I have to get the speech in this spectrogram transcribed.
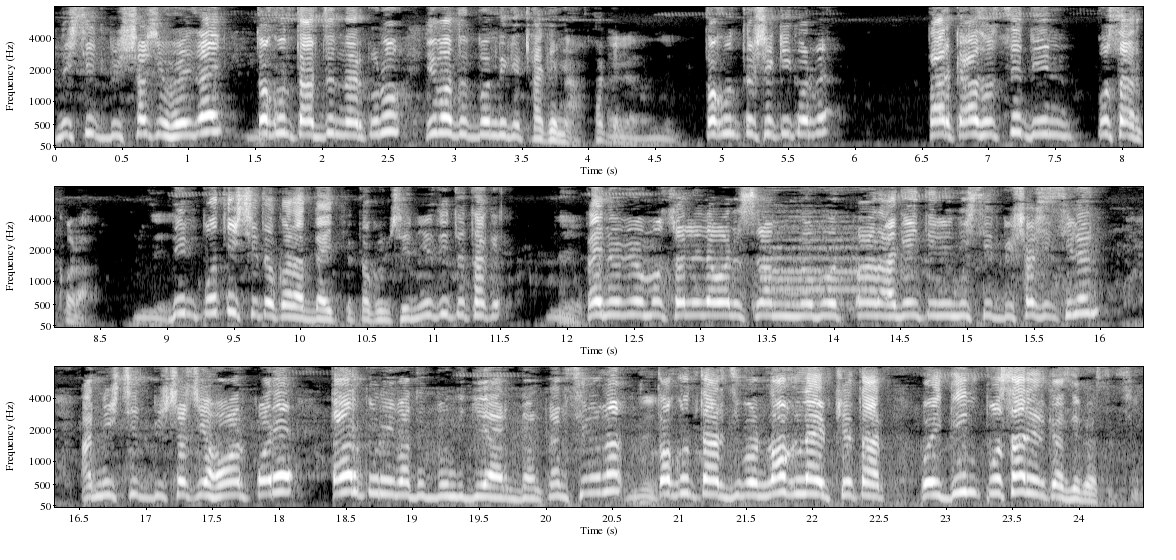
নিশ্চিত বিশ্বাসী হয়ে যায় তখন তার জন্য আর কোনো ইবাদত বন্দিগি থাকে না। থাকে না তখন তো সে কি করবে? তার কাজ হচ্ছে দিন প্রচার করা। দিন প্রতিষ্ঠিত করার দায়িত্ব তখন সে নিয়োজিত থাকে। নবী মোহাম্মদ সাল্লাহ ইসলাম নবদ পাওয়ার আগেই তিনি নিশ্চিত বিশ্বাসী ছিলেন। আর নিশ্চিত বিশ্বাসী হওয়ার পরে তার কোনো ইবাদত বন্দি আর দরকার ছিল না। তখন তার জীবন লং লাইফ সে তার ওই দিন প্রচারের কাজে ব্যস্ত ছিল।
